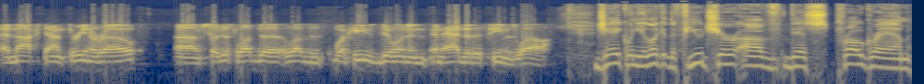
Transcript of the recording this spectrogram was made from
and knocks down three in a row. Um, so just love to love what he's doing and, and adding to this team as well. Jake, when you look at the future of this program,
